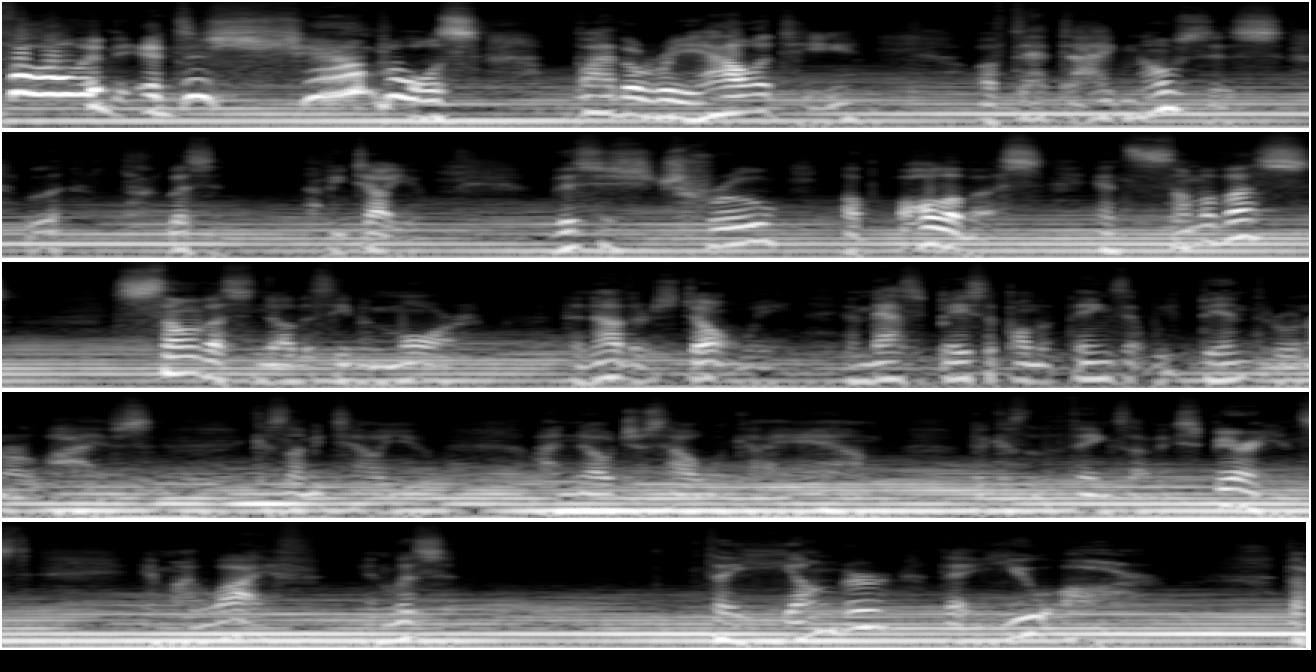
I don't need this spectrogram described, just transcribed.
fallen into shambles by the reality of that diagnosis. L- listen, tell you, this is true of all of us. And some of us, some of us know this even more than others, don't we? And that's based upon the things that we've been through in our lives. Because let me tell you, I know just how weak I am because of the things I've experienced in my life. And listen, the younger that you are, the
